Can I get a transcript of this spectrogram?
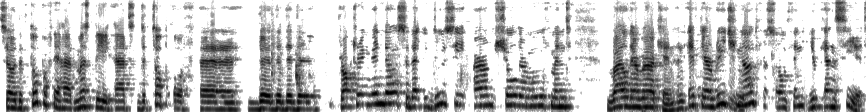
So the top of their head must be at the top of uh, the, the, the, the proctoring window so that you do see arm shoulder movement while they're working. And if they're reaching out for something, you can see it.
